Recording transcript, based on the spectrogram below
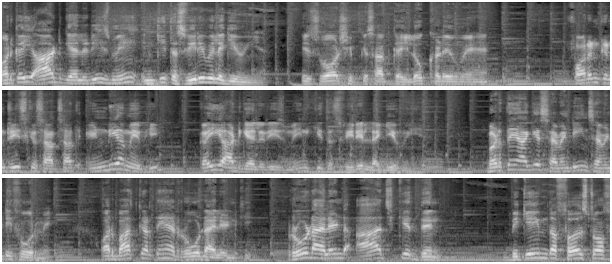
और कई आर्ट गैलरीज में इनकी तस्वीरें भी लगी हुई हैं। इस वॉरशिप के साथ कई लोग खड़े हुए हैं। फॉरेन कंट्रीज़ के साथ साथ इंडिया में भी कई आर्ट गैलरीज में इनकी तस्वीरें लगी हुई हैं। बढ़ते हैं आगे 1774 में। और बात करते हैं रोड आइलैंड की। रोड आइलैंड आज के दिन became the first of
